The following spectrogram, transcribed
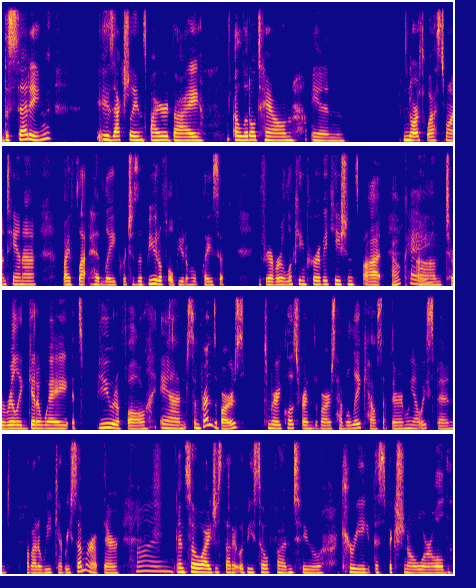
The setting is actually inspired by a little town in northwest Montana by Flathead Lake, which is a beautiful, beautiful place if if you're ever looking for a vacation spot Okay. um, to really get away. It's beautiful. And some friends of ours, some very close friends of ours, have a lake house up there, and we always spend about a week every summer up there. Fun. And so I just thought it would be so fun to create this fictional world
